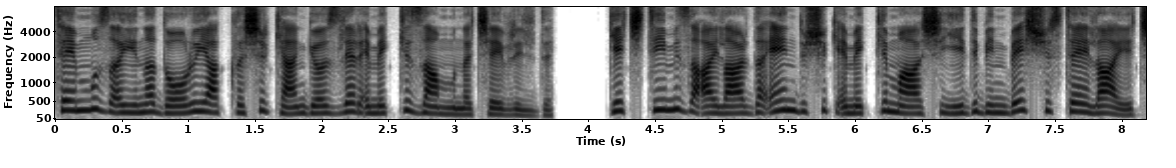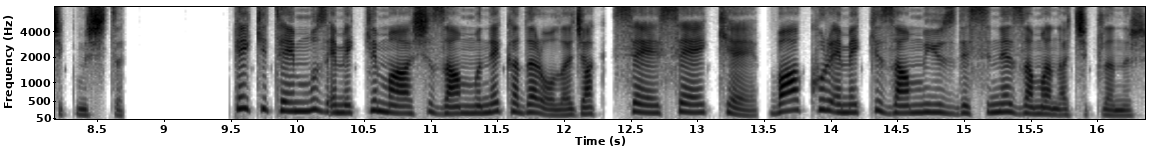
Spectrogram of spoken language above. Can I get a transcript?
Temmuz ayına doğru yaklaşırken gözler emekli zammına çevrildi. Geçtiğimiz aylarda en düşük emekli maaşı 7500 TL'ye çıkmıştı. Peki Temmuz emekli maaşı zammı ne kadar olacak? SSK, Bağkur emekli zammı yüzdesi ne zaman açıklanır?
